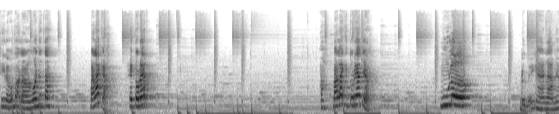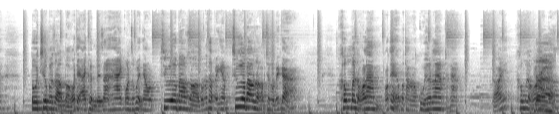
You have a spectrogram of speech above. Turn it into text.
Thì là có bạn là ngon nhất ta? Balak à? Hay Torres? À, Balak hay Torres nhỉ? Muller. Đừng nghĩ hai làm nhá. Tôi chưa bao giờ mở có thể icon lấy ra hai con giống với nhau. Chưa bao giờ tôi nói thật với anh em chưa bao giờ gặp trường hợp đấy cả không bao giờ có làm có thể có một thằng nào cùi hơn lam chẳng hạn. Đấy không bao giờ có làm nữa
